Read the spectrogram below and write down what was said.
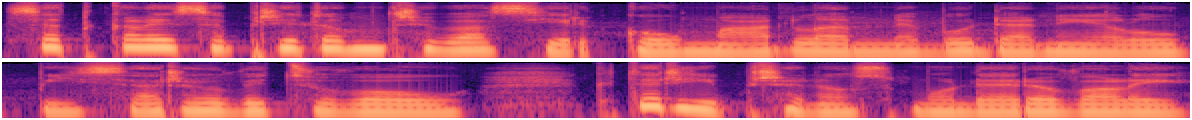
Setkali se přitom třeba s Jirkou Mádlem nebo Danielou Písařovicovou, kteří přenos moderovali.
